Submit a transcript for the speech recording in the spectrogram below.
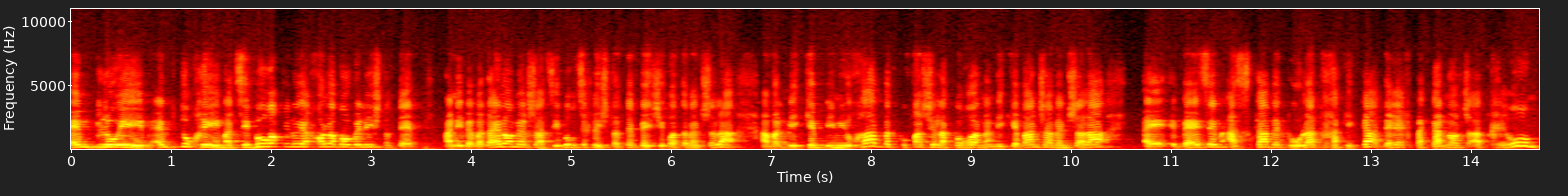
הם גלויים, הם פתוחים, הציבור אפילו יכול לבוא ולהשתתף? אני בוודאי לא אומר שהציבור צריך להשתתף בישיבות הממשלה, אבל במיוחד בתקופה של הקורונה, מכיוון שהממשלה בעצם עסקה בפעולת חקיקה דרך תקנות שעת חירום,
